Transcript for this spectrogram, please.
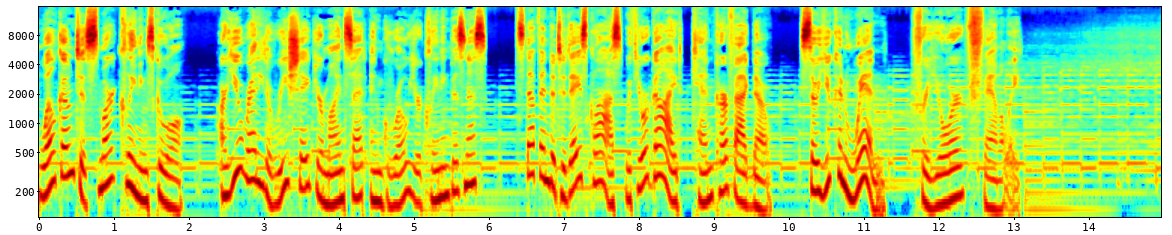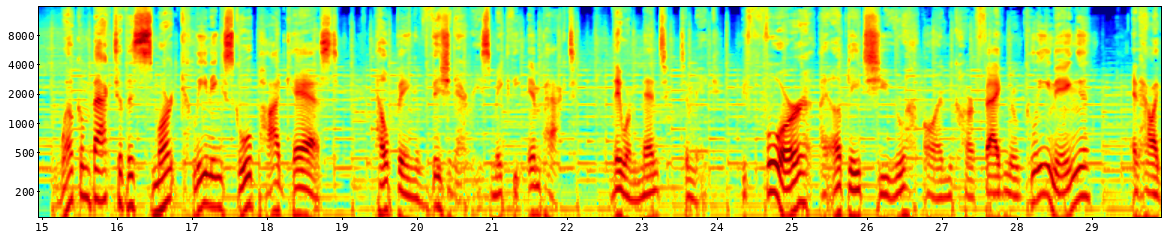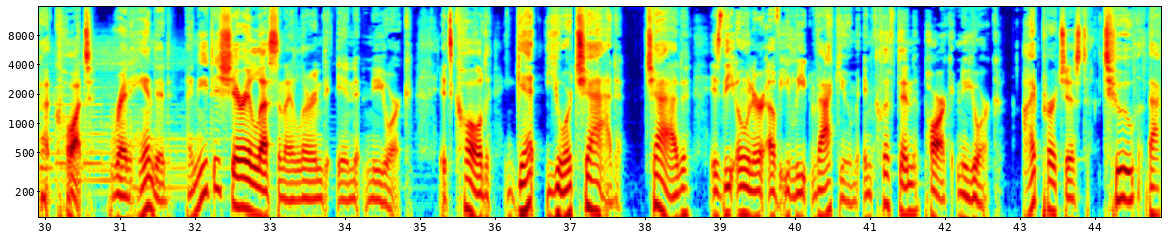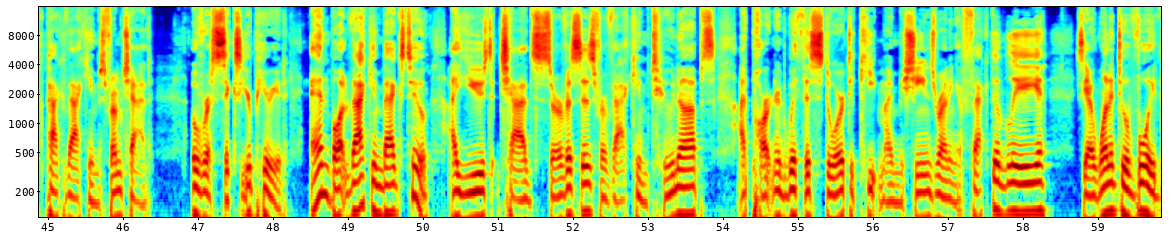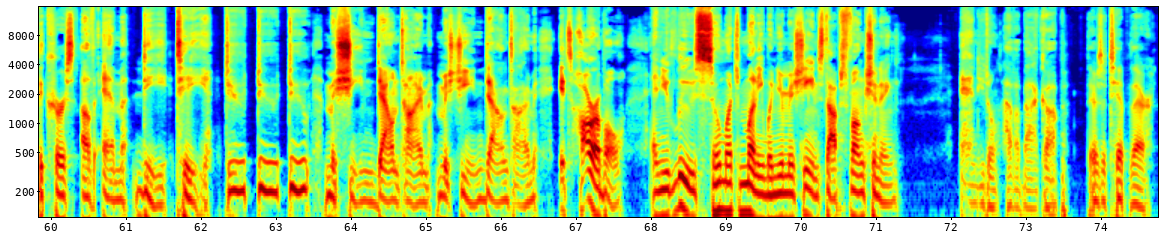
Welcome to Smart Cleaning School. Are you ready to reshape your mindset and grow your cleaning business? Step into today's class with your guide, Ken Carfagno, so you can win for your family. Welcome back to the Smart Cleaning School podcast, helping visionaries make the impact they were meant to make. Before I update you on Carfagno cleaning and how I got caught red handed, I need to share a lesson I learned in New York. It's called Get Your Chad. Chad is the owner of Elite Vacuum in Clifton Park, New York. I purchased two backpack vacuums from Chad over a six year period and bought vacuum bags too. I used Chad's services for vacuum tune ups. I partnered with this store to keep my machines running effectively. See, I wanted to avoid the curse of MDT. Do, do, do. Machine downtime, machine downtime. It's horrible. And you lose so much money when your machine stops functioning. And you don't have a backup. There's a tip there.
